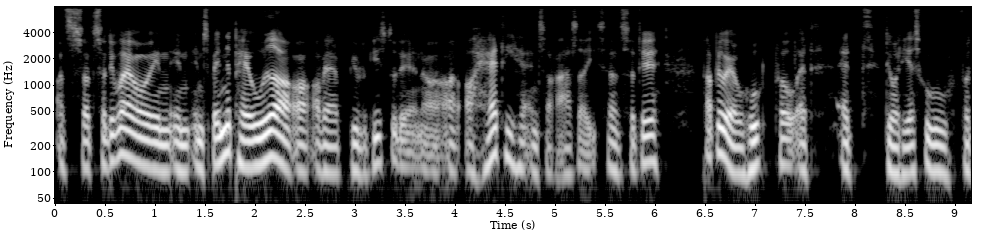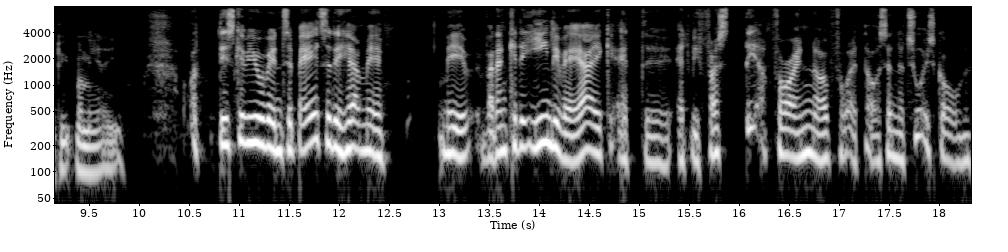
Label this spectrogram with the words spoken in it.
Og så, så det var jo en, en, en spændende periode at, at være biologistuderende og, og, og have de her interesser i. Så, så det, der blev jeg jo hugt på, at, at det var det, jeg skulle fordybe mig mere i. Og det skal vi jo vende tilbage til det her med, med, hvordan kan det egentlig være, ikke, at, øh, at vi først der får øjnene op for, at der også er natur i skovene?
